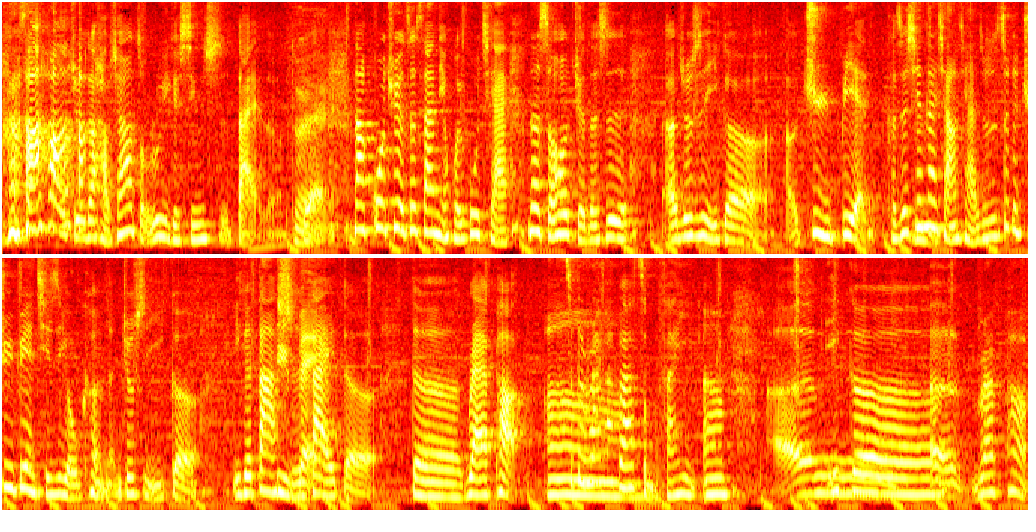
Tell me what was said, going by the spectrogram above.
三号觉得好像要走入一个新时代了。对那过去的这三年回顾起来，那时候觉得是呃，就是一个呃巨变，可是现在想起来，就是这个巨变其实有可能就是一个一个大时代的的 wrap up。嗯这个 wrap up 要怎么翻译？嗯，呃一个呃 wrap up，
